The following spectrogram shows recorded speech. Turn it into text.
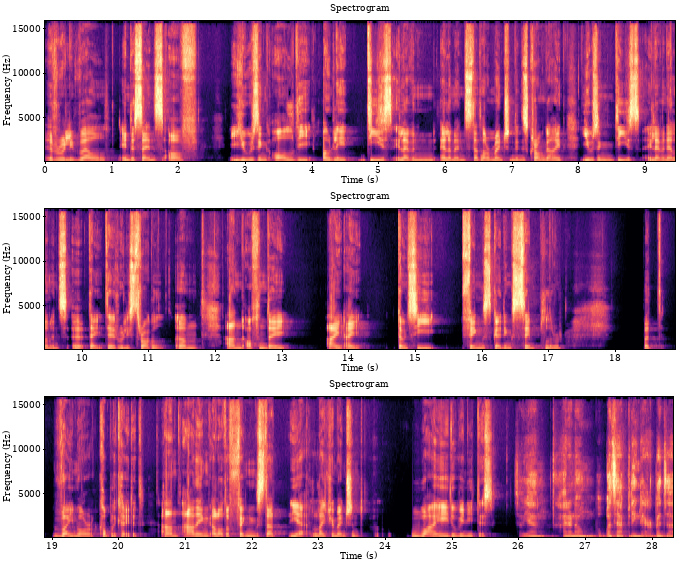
really well in the sense of using all the only these 11 elements that are mentioned in the scrum guide using these 11 elements uh, they, they really struggle. Um, and often they I, I don't see things getting simpler but way more complicated and adding a lot of things that yeah like you mentioned why do we need this? So yeah i don't know what's happening there but uh,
